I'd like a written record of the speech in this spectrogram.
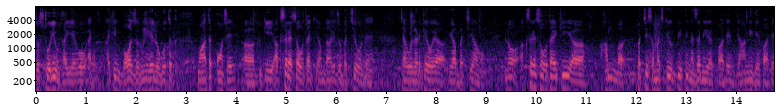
जो स्टोरी उठाई है वो आई थिंक बहुत ज़रूरी है लोगों तक, वहाँ तक पहुँचे क्योंकि अक्सर ऐसा होता है कि हमारे जो बच्चे होते हैं, चाहे वो लड़के हो या या बच्चियाँ हों यू नो अक्सर ऐसा होता है कि हम बच्चे समझ के उन पर इतनी नज़र नहीं रख पाते, ध्यान नहीं दे पाते।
